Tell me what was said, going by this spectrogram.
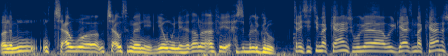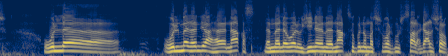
رانا من من تسعة و- من 89 اليوم من هذا رانا في حزب الجروب التريسيتي ما كانش ولا والغاز ما كانش ولا والماء راه ناقص. لما لا والو جينا ماء ناقص وقلنا ما تشربوش مش صالح كاع للشرب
